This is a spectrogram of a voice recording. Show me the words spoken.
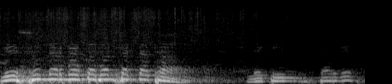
ये सुंदर मौका बन सकता था, लेकिन टारगेट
